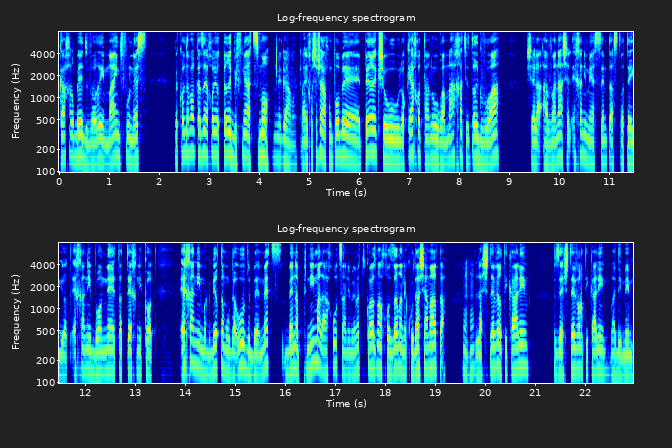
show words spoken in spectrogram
כך הרבה דברים, מיינדפולנס, וכל דבר כזה יכול להיות פרק בפני עצמו. לגמרי. כן. ואני חושב שאנחנו פה בפרק שהוא לוקח אותנו רמה אחת יותר גבוהה של ההבנה של איך אני מיישם את האסטרטגיות, איך אני בונה את הטכניקות, איך אני מגביר את המודעות, ובאמת, בין הפנימה לחוצה, אני באמת כל הזמן חוזר לנקודה שאמרת, mm-hmm. לשתי ורטיקלים, וזה שתי ורטיקלים מדהימים.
